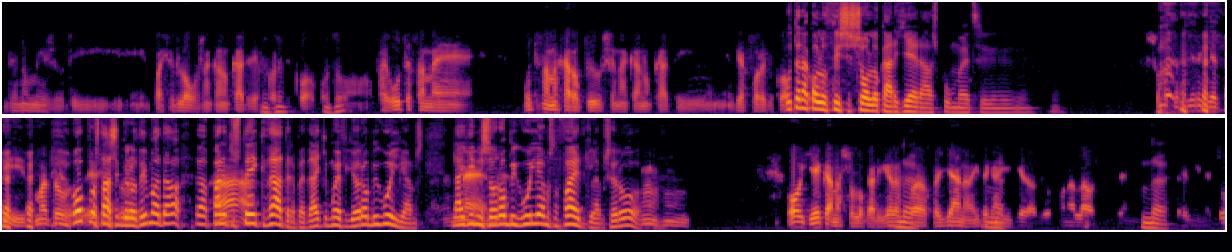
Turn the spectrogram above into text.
δεν νομίζω ότι υπάρχει λόγος να κάνω κάτι διαφορετικό από το... Ούτε θα με, ούτε θα με χαροποιούσε να κάνω κάτι διαφορετικό. Ούτε να ακολουθήσεις όλο καριέρα, ας πούμε έτσι. Όλο καριέρα γιατί; το... Όπως τα συγκροτήματα, πάρε το Steak That, ρε παιδάκι μου, έφυγε ο Ρόμπι Williams. να ναι, γίνεις ο Ρόμπι ναι. Williams στο Fight Club, ξέρω. Όχι, έκανα σolo καριέρα ναι. στα, στα Γιάννα, ήταν ναι. και ραδιόφωνα, αλλά όχι, δεν, ναι. δεν είναι. Το,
